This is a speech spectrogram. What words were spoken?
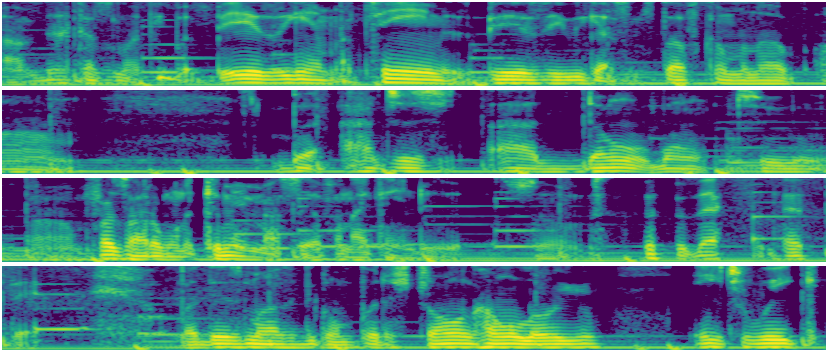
Um, because a lot of people are busy and my team is busy. We got some stuff coming up. Um, but I just I don't want to. Um, first of all, I don't want to commit myself, and I can't do it. So that's that's that. But this month we're gonna put a strong hold on you each week,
